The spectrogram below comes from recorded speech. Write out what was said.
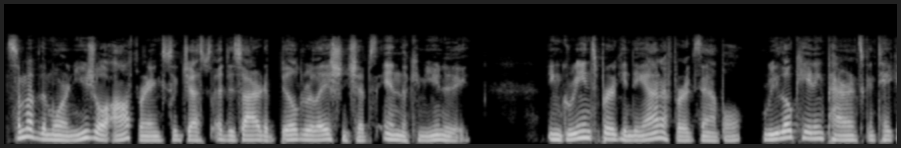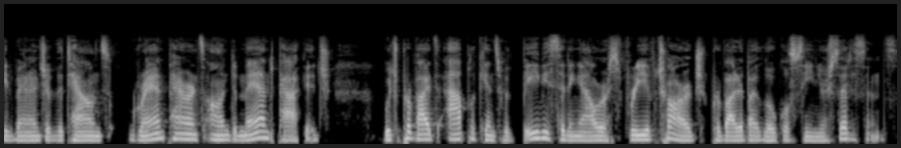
Some of the more unusual offerings suggest a desire to build relationships in the community. In Greensburg, Indiana, for example, relocating parents can take advantage of the town's Grandparents on Demand package, which provides applicants with babysitting hours free of charge provided by local senior citizens.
